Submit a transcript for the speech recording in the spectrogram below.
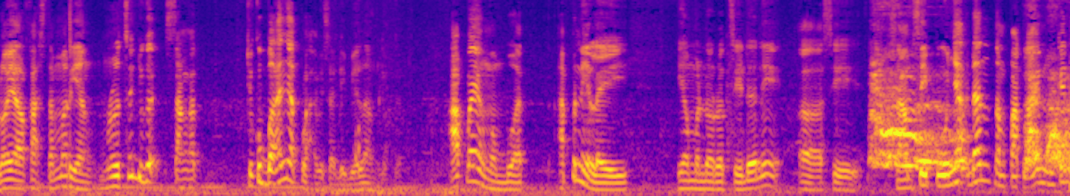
loyal customer yang menurut saya juga sangat cukup banyak lah bisa dibilang gitu. Apa yang membuat apa nilai yang menurut Sida nih eh, si Samsi punya dan tempat lain mungkin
